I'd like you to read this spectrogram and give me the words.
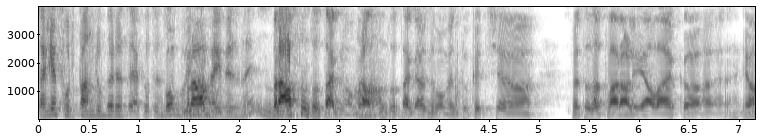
Takže Foodpandu berete ako ten svoj bral, druhý biznis? Bral som to tak, no. Bral Aha. som to tak až do momentu, keď uh, sme to zatvárali, ale ako, uh, jo,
